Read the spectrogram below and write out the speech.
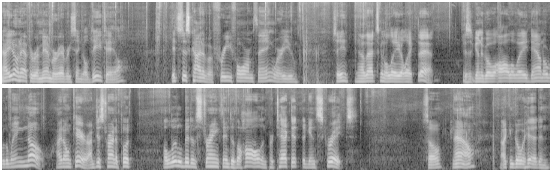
Now you don't have to remember every single detail. It's just kind of a free form thing where you, see, now that's going to lay like that. Is it going to go all the way down over the wing? No, I don't care. I'm just trying to put a little bit of strength into the hull and protect it against scrapes. So now I can go ahead and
